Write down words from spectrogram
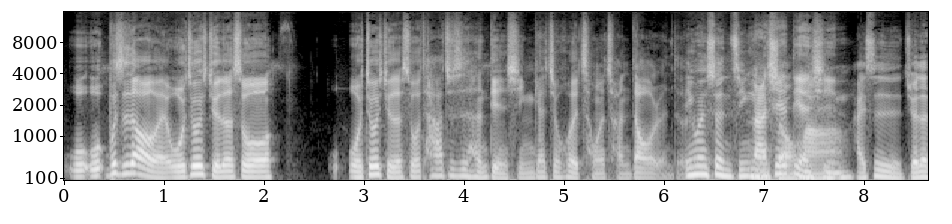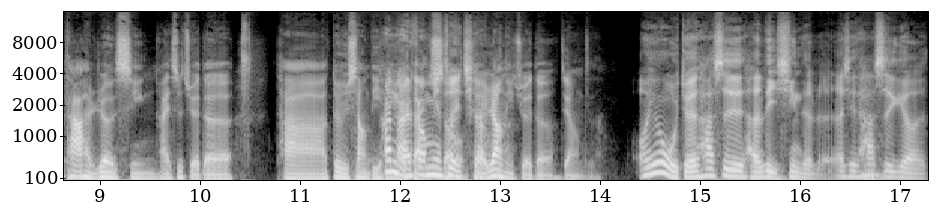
我我不知道哎、欸，我就会觉得说，我就会觉得说他就是很典型，应该就会成为传道人的。因为圣经哪些典型？还是觉得他很热心？还是觉得他对于上帝很有感受？他哪一方面最强？让你觉得这样子？哦，因为我觉得他是很理性的人，而且他是一个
